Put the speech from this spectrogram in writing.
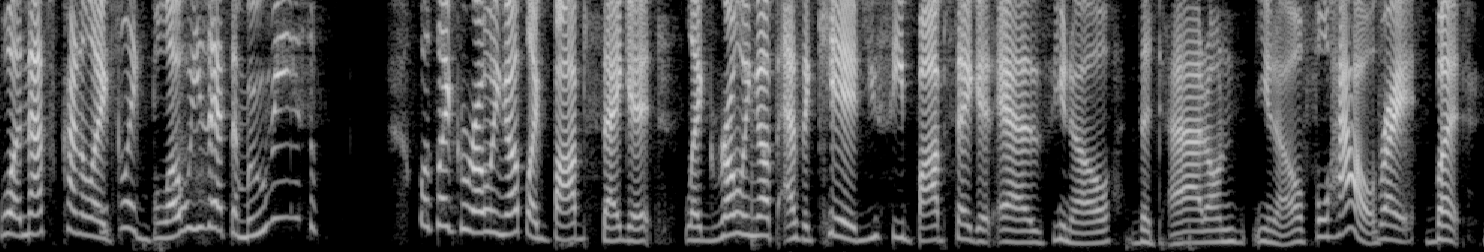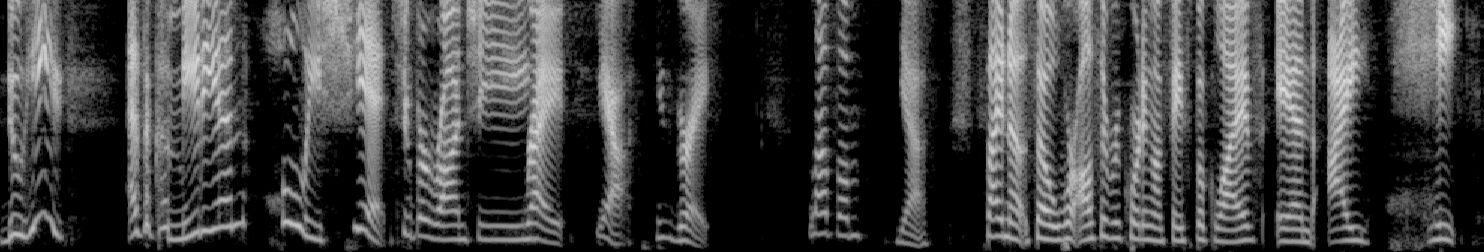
Well, and that's kind of like it's like blowies at the movies? Well, it's like growing up like Bob Saget. Like growing up as a kid, you see Bob Saget as, you know, the dad on, you know, Full House. Right. But do he as a comedian? Holy shit. Super raunchy. Right. Yeah. He's great. Love him. Yeah. Side note, so we're also recording on Facebook Live and I hate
